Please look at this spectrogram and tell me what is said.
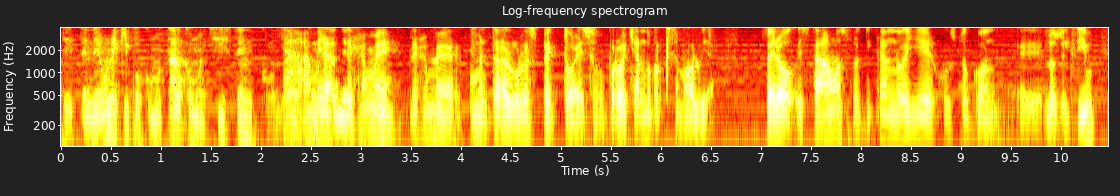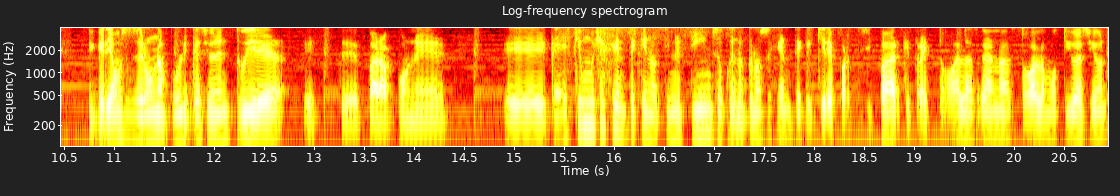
de tener un equipo como tal, como existen, como ya. Ah, como mira, de- déjame, déjame comentar algo respecto a eso, aprovechando porque se me olvida. Pero estábamos platicando ayer justo con eh, los del team que queríamos hacer una publicación en Twitter este, para poner... eh, es que hay mucha gente que no tiene teams o que no conoce gente que quiere participar, que trae todas las ganas, toda la motivación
